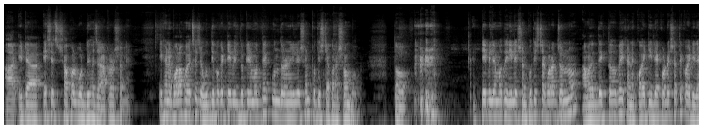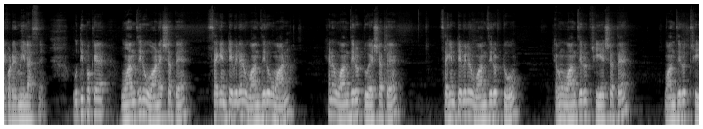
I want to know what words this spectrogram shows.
আর এটা এসেছে সকল বোর্ড দুই হাজার আঠেরো সালে। এখানে বলা হয়েছে যে উদ্দীপকের টেবিল দুটির মধ্যে কোন ধরনের রিলেশন প্রতিষ্ঠা করা সম্ভব? তো টেবিলের মধ্যে রিলেশন প্রতিষ্ঠা করার জন্য আমাদের দেখতে হবে এখানে কয়টি রেকর্ডের সাথে কয়টি রেকর্ডের মিল আছে। উদ্দীপকে ওয়ান জিরো ওয়ানের সাথে সেকেন্ড টেবিলের ওয়ান জিরো ওয়ান এখানে ওয়ান জিরো টু এর সাথে সেকেন্ড টেবিলের ওয়ান জিরো টু এবং ওয়ান জিরো থ্রি এর সাথে one zero three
